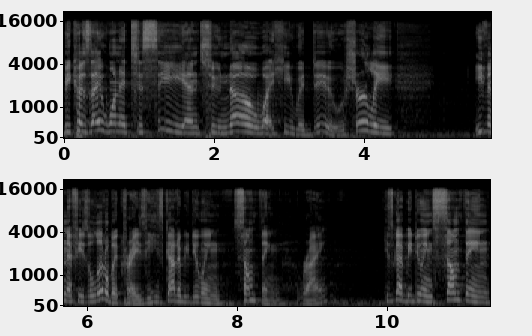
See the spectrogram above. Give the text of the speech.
because they wanted to see and to know what he would do. Surely, even if he's a little bit crazy, he's got to be doing something, right? He's got to be doing something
